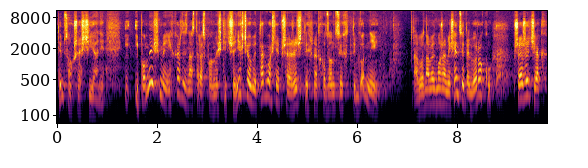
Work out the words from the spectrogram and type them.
Tym są chrześcijanie. I, I pomyślmy, niech każdy z nas teraz pomyśli, czy nie chciałby tak właśnie przeżyć tych nadchodzących tygodni, albo nawet może miesięcy tego roku, przeżyć jak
